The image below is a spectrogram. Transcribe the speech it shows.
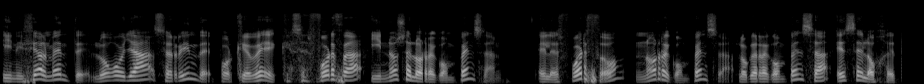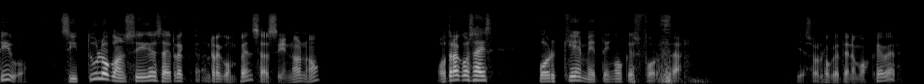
Inicialmente, luego ya se rinde, porque ve que se esfuerza y no se lo recompensan. El esfuerzo no recompensa, lo que recompensa es el objetivo. Si tú lo consigues hay recompensa, si no, no. Otra cosa es, ¿por qué me tengo que esforzar? Y eso es lo que tenemos que ver.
